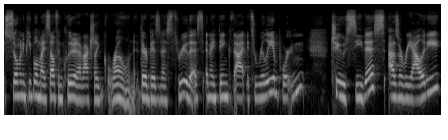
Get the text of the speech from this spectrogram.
so many people, myself included, have actually grown their business through this. And I think that it's really important to see this as a reality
